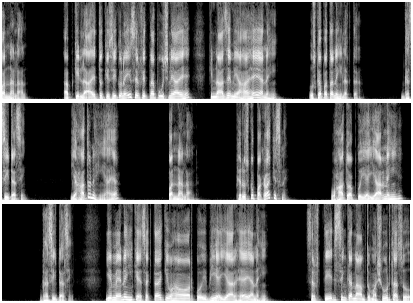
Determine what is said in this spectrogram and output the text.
पन्नालाल, अब की लाए तो किसी को नहीं, सिर्फ़ इतना पूछने आए हैं कि नाजिम यहाँ है या नहीं, उसका पता नहीं लगता। घसीटा सिंह, यहाँ तो नहीं आया? पन्नालाल, फिर उसको पकड़ा किसने? वहाँ तो अब कोई अयार नहीं है। घसीटा सिंह, ये मैं नहीं कह सकता कि वहाँ और कोई भी अयार है या नहीं। सिर्फ़ तेज सिंह का नाम तो मशहूर था, सो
